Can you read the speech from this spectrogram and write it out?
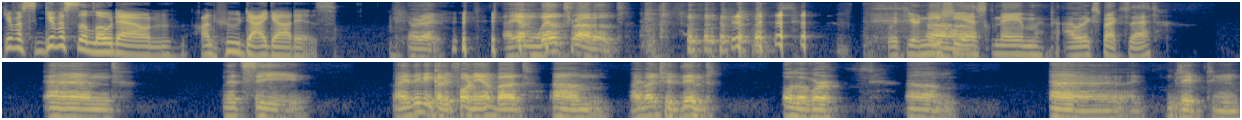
Give us give us the lowdown on who God is. All right. I am well traveled. With your Nietzsche-esque uh, name, I would expect that. And let's see. I live in California, but um, I've actually lived all over. Um, uh, I lived in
